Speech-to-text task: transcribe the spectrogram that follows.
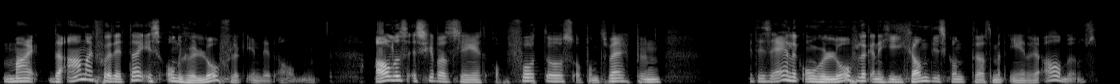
Maar de aandacht voor detail is ongelooflijk in dit album. Alles is gebaseerd op foto's, op ontwerpen. Het is eigenlijk ongelooflijk en een gigantisch contrast met eerdere albums.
